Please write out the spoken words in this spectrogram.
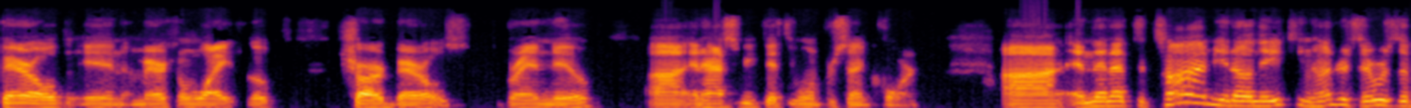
barreled in American white oak charred barrels, brand new. Uh, it has to be 51% corn. Uh, and then at the time, you know, in the 1800s, there was a,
